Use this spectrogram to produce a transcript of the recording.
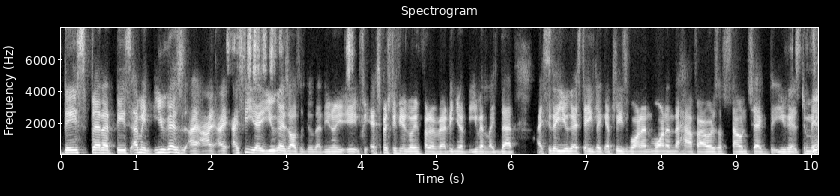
They spend at least. I mean, you guys. I I I- see that you guys also do that. You know, if, especially if you're going for a wedding or even like that. I see that you guys take like at least one and one and a half hours of sound check that you guys to make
